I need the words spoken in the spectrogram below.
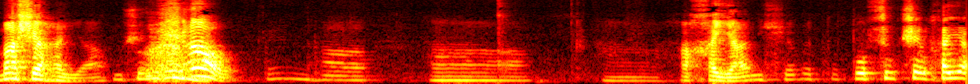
מה שהיה הוא שנשאר, כן, החיה נשארת אותו סוג של חיה.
